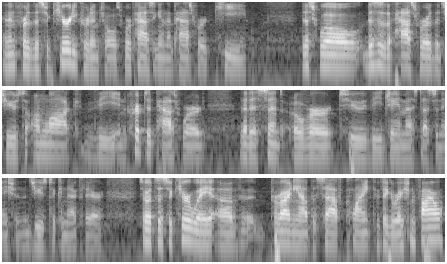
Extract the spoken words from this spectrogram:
And then for the security credentials, we're passing in the password key. This will this is the password that's used to unlock the encrypted password that is sent over to the JMS destination that's used to connect there. So it's a secure way of providing out the SAF client configuration file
